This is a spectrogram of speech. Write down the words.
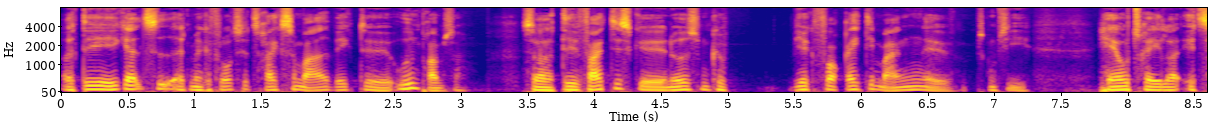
Og det er ikke altid, at man kan få lov til at trække så meget vægt øh, uden bremser. Så det er faktisk øh, noget, som kan virke for rigtig mange, øh, skal man sige, havetrailer, etc.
